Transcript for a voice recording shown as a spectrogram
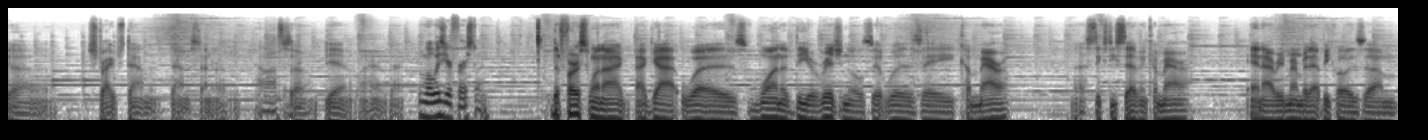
uh, stripes down the down the center of it. Oh, awesome. So yeah, I have that. What was your first one? The first one I, I got was one of the originals. It was a Camaro, a 67 Camaro. And I remember that because um,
